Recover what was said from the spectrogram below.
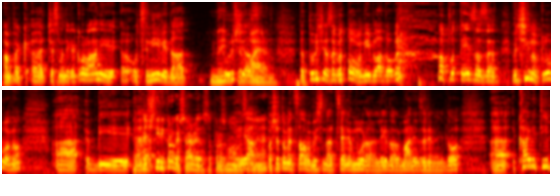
Ampak eh, če smo nekako lani eh, ocenili, da Nemčija, Turčija, Bayern. da Turčija zagotovo ni bila dobra poteza za večino klubov, no, uh, bi. Kaj štiri kroge še rabijo, da so prvo zmagali? Ja, ne? pa še to med sabo, mislim, da cel je mura, legdo ali marijo, zdaj ne vem kdo. Uh, kaj bi ti,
